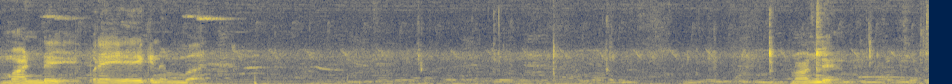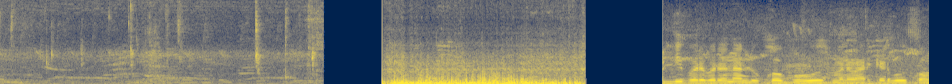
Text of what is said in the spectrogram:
Mande, break number. Mande. पर ना लुक बहुत माने मार्केट बहुत कम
